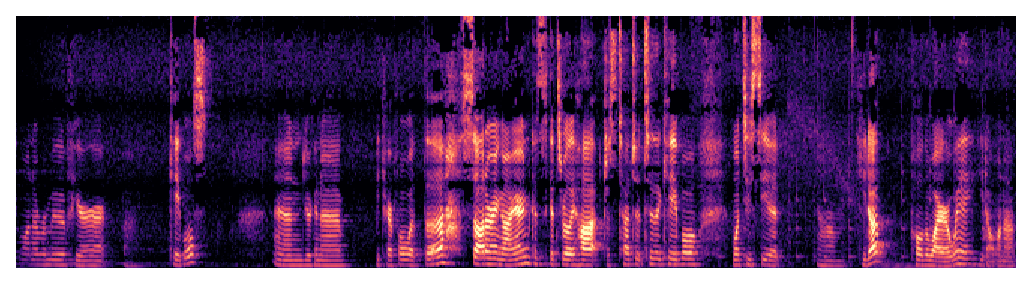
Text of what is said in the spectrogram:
You wanna remove your uh, cables and you're gonna be careful with the soldering iron because it gets really hot. Just touch it to the cable. Once you see it um, heat up, pull the wire away. You don't want to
